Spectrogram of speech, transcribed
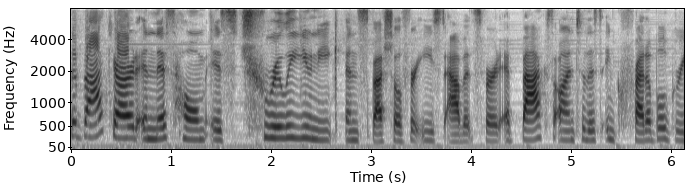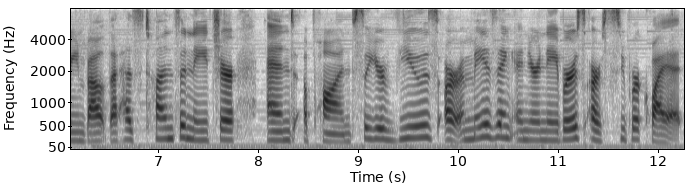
The backyard in this home is truly unique and special for East Abbotsford. It backs onto this incredible greenbelt that has tons of nature and a pond. So your views are amazing and your neighbors are super quiet.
